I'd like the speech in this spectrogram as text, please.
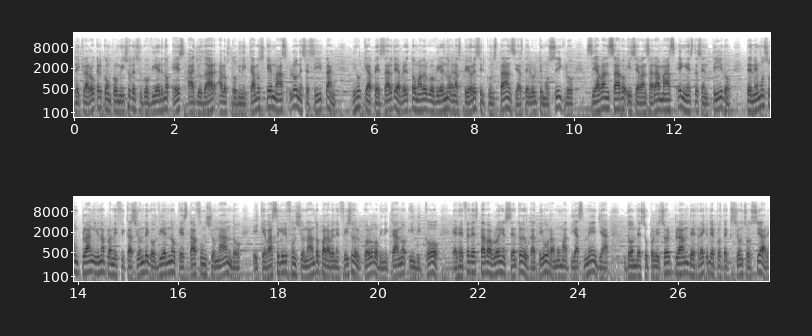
declaró que el compromiso de su gobierno es ayudar a los dominicanos que más lo necesitan. Dijo que a pesar de haber tomado el gobierno en las peores circunstancias del último siglo, se ha avanzado y se avanzará más en este sentido. Tenemos un plan y una planificación de gobierno que está funcionando y que va a seguir funcionando para beneficio del pueblo dominicano, indicó. El jefe de Estado habló en el Centro Educativo Ramón Matías Mella, donde supervisó el plan de red de protección social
